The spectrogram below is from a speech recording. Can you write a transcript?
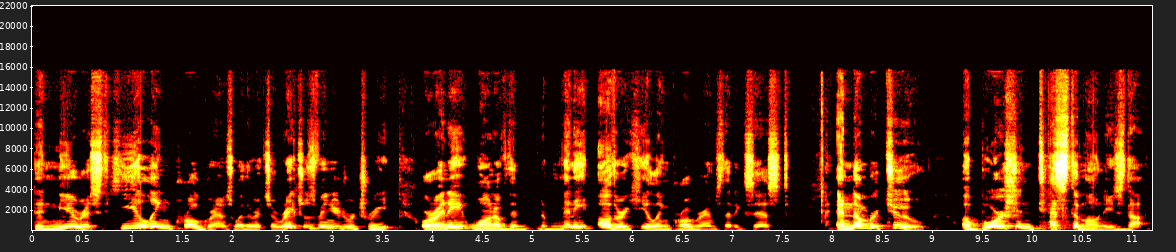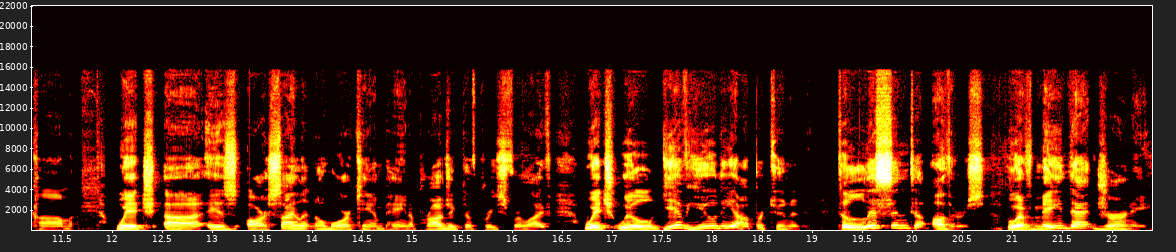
the nearest healing programs, whether it's a Rachel's Vineyard retreat or any one of the, the many other healing programs that exist. And number two, abortiontestimonies.com, which uh, is our Silent No More campaign, a project of Priests for Life, which will give you the opportunity to listen to others who have made that journey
